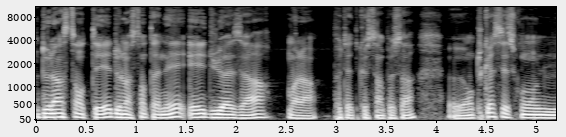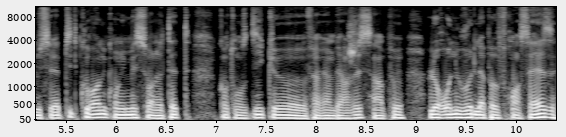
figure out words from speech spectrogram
de l'instant T, de l'instantané et du hasard. Voilà, peut-être que c'est un peu ça. Euh, en tout cas, c'est ce qu'on, c'est la petite couronne qu'on lui met sur la tête quand on se dit que euh, Flavien Berger, c'est un peu le renouveau de la pop française,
